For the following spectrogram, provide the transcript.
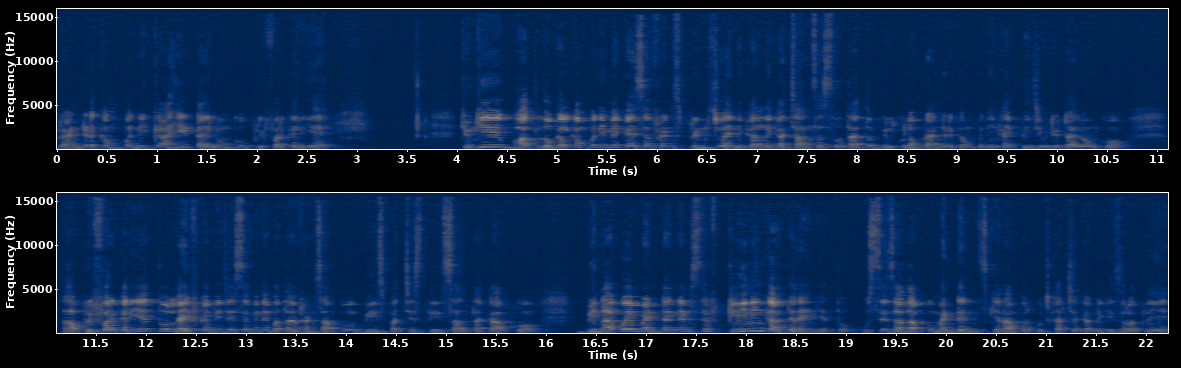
ब्रांडेड कंपनी का ही टाइलों को प्रिफर करिए। क्योंकि बहुत लोकल कंपनी में कैसे फ्रेंड्स प्रिंट जो है निकलने का चांसेस होता है तो बिल्कुल आप ब्रांडेड कंपनी का पीजीवीटी टाइलों को प्रिफर करिए। तो लाइफ का भी जैसे मैंने बताया फ्रेंड्स आपको 20 25 30 साल तक आपको बिना कोई मेंटेनेंस सिर्फ़ क्लीनिंग करते रहेंगे। तो उससे ज़्यादा आपको मेंटेनेंस के नाम पर कुछ खर्चा करने की ज़रूरत नहीं है।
